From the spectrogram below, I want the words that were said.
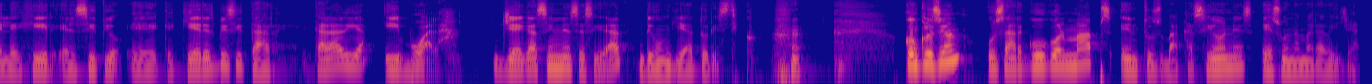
elegir el sitio eh, que quieres visitar cada día y voilà, llega sin necesidad de un guía turístico. Conclusión, usar Google Maps en tus vacaciones es una maravilla,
